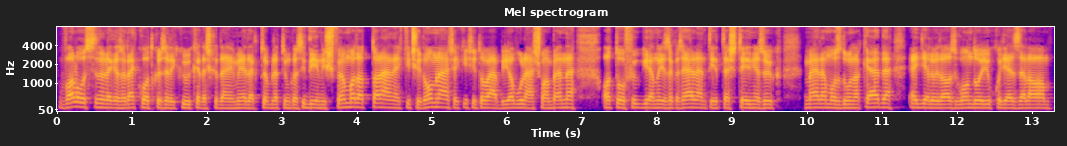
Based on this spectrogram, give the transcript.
valószínűleg ez a rekordközeli külkereskedelmi mérleg többletünk az idén is fönnmaradt, talán egy kicsi romlás, egy kicsi további javulás van benne, attól függően, hogy ezek az ellentétes tényezők merre mozdulnak el, de egyelőre azt gondoljuk, hogy ezzel a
